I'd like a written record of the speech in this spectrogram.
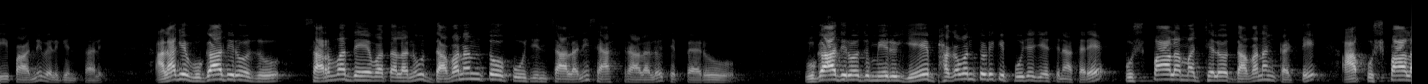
దీపాన్ని వెలిగించాలి. అలాగే ఉగాది రోజు సర్వదేవతలను దవనంతో పూజించాలని శాస్త్రాలలో చెప్పారు. ఉగాది రోజు మీరు ఏ భగవంతుడికి పూజ చేసినా సరే పుష్పాల మధ్యలో దవనం కట్టి ఆ పుష్పాల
